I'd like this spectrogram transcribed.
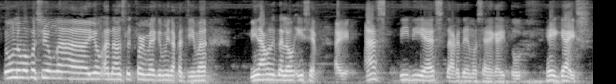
Nung lumabas yung, uh, yung announcement for Megumi Nakajima, di na ako nagdalawang isip. I asked DDS, the of Sekai, to, hey guys,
